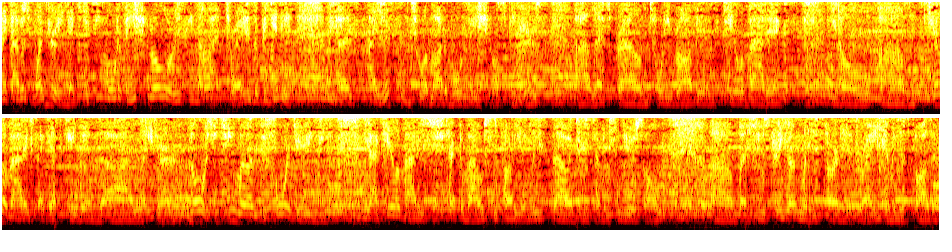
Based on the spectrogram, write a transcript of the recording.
like I was wondering, like, is he motivational or is he not? Right in the beginning, because I listened to a lot of motivational speakers, uh, Les Brown, Tony Robbins, Caleb Maddox. You know, um, Caleb Maddox, I guess, came in uh, later. No, he came on before Gary Vee. Yeah, Caleb Maddox, you should check him out. He's probably at least now, I think, 17 years old. Uh, but he was pretty young when he started, right? Him and his father.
